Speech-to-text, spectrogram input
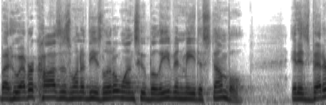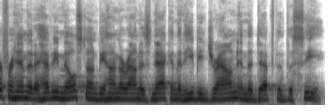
But whoever causes one of these little ones who believe in me to stumble, it is better for him that a heavy millstone be hung around his neck and that he be drowned in the depth of the sea.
